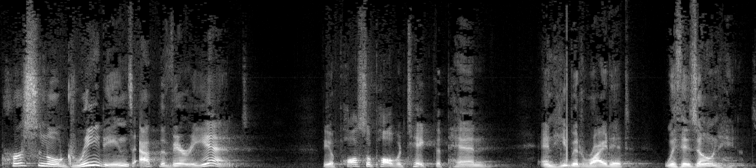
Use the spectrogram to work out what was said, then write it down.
personal greetings at the very end, the apostle Paul would take the pen and he would write it with his own hand.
